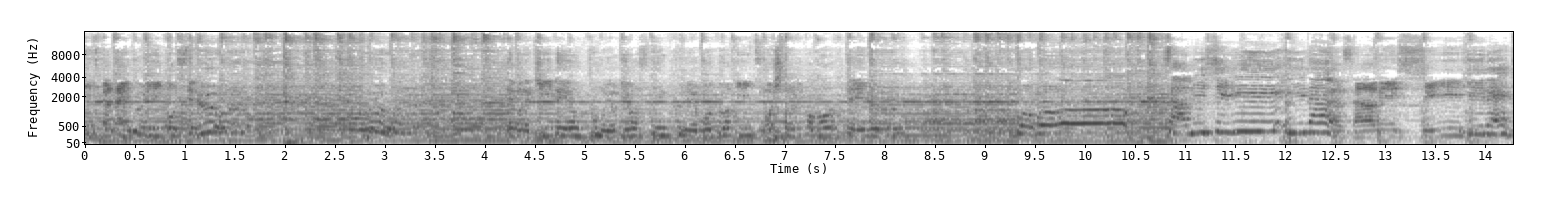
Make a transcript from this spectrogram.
気づかないふりをしてる。でもね聞いてよ友よ言わせてくれよ。僕はいつも一人思っている。しいね。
